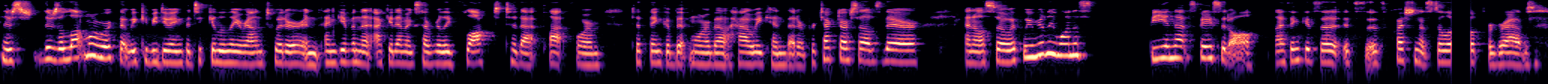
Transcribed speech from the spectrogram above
there's there's a lot more work that we could be doing, particularly around Twitter, and, and given that academics have really flocked to that platform to think a bit more about how we can better protect ourselves there, and also if we really want to be in that space at all. I think it's a it's it's a question that's still up for grabs.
